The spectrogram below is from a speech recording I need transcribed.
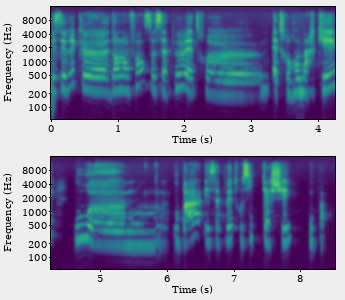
Mais c'est vrai que dans l'enfance, ça peut être être remarqué ou ou pas, et ça peut être aussi caché ou pas.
